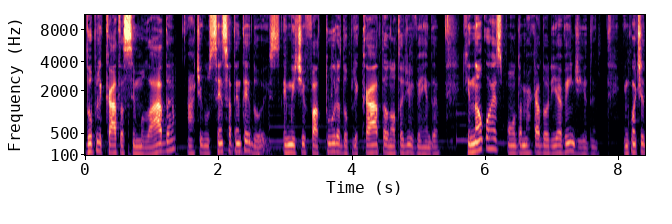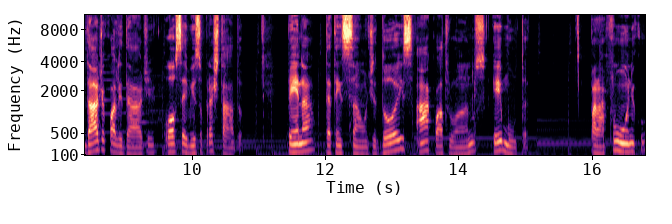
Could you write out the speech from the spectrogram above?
Duplicata simulada, artigo 172. Emitir fatura, duplicata ou nota de venda que não corresponda à mercadoria vendida, em quantidade ou qualidade, ou ao serviço prestado. Pena, detenção de 2 a 4 anos e multa. Parágrafo único.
